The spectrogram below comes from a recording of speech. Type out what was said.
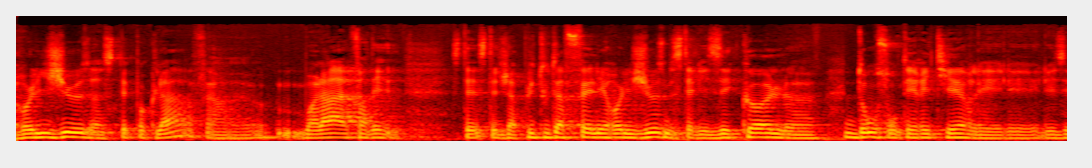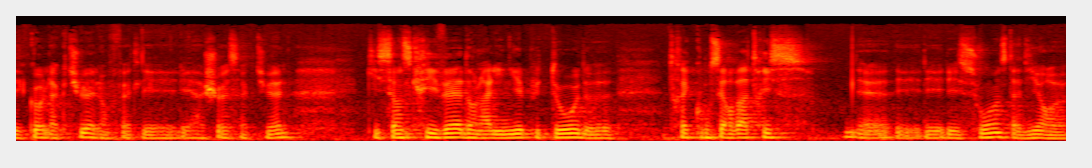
religieuses à cette époque-là. Euh, voilà, c'était déjà plus tout à fait les religieuses, mais c'était les écoles dont sont héritières les, les- les écoles actuelles, en fait, les, HES actuelles, qui s'inscrivaient dans la lignée plutôt de très conservatrice des, soins, c'est-à-dire euh,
